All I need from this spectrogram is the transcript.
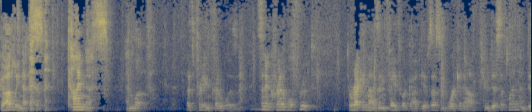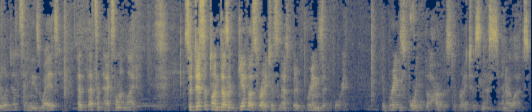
godliness, kindness, and love. That's pretty incredible, isn't it? It's an incredible fruit to recognize in faith what God gives us and work it out through discipline and diligence in these ways. That's an excellent life. So discipline doesn't give us righteousness, but it brings it forth. It brings forth the harvest of righteousness in our lives.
